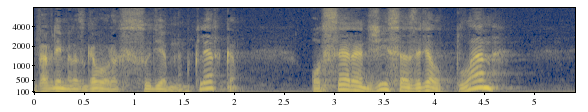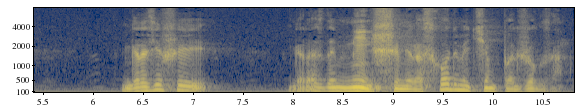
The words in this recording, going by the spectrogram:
во время разговора с судебным клерком, у сэра Джи созрел план, грозивший гораздо меньшими расходами, чем поджог замка.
